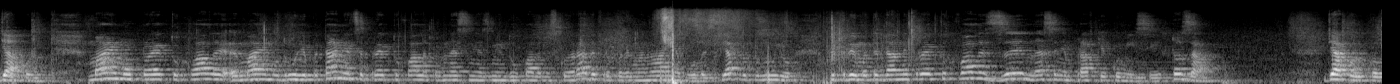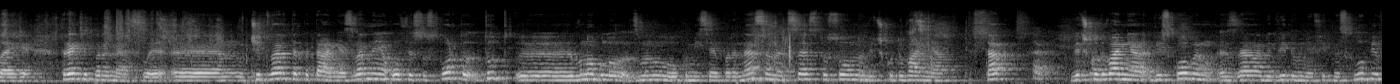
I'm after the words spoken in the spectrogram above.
Дякую. Маємо проект ухвали. е, Маємо друге питання. Це проект ухвали про внесення змін до ухвали міської ради про перейменування вулиць. Я пропоную підтримати даний проект ухвали з внесенням правки комісії. Хто за? Дякую, колеги. Третє перенесли. Е, Четверте питання. Звернення офісу спорту. Тут е, воно було з минулого комісія перенесене. Це стосовно відшкодування. Так? Так. Відшкодування військовим за відвідування фітнес-клубів.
